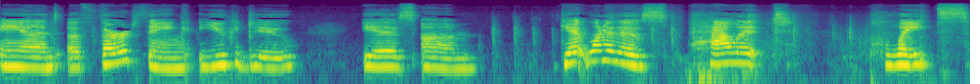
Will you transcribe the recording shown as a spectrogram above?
And a third thing you could do is um, get one of those palette plates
